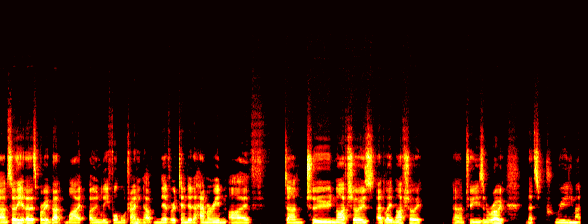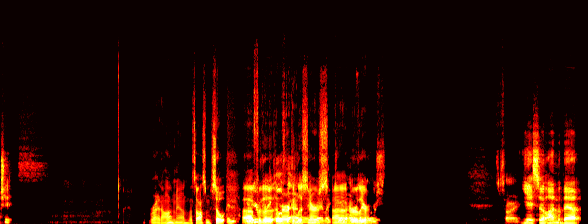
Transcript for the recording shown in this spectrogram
Um, so yeah, that's probably about my only formal training. I've never attended a hammer in. I've done two knife shows, Adelaide Knife Show, uh, two years in a row. that's pretty much it. Right on, man. That's awesome. So, uh, for the American Adelaide, listeners, right? like uh, earlier. Hours? Sorry. Yeah, so I'm about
